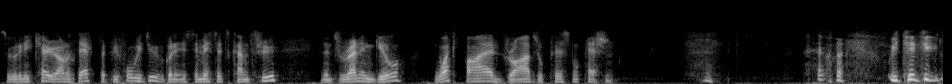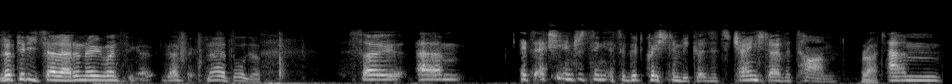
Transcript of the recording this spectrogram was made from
So we're going to carry on with that, but before we do, we've got an SMS that's come through, and it's Running Gil. What fire drives your personal passion? we tend to look at each other. I don't know who wants to go. Go for it. No, it's all just. So um, it's actually interesting. It's a good question because it's changed over time. Right. Um,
